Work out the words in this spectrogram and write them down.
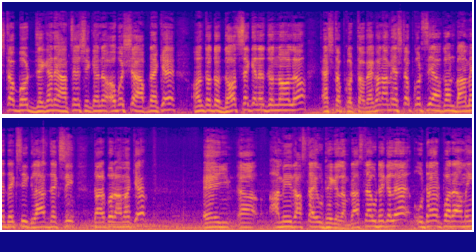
স্টপ বোর্ড যেখানে আছে সেখানে অবশ্যই আপনাকে অন্তত দশ সেকেন্ডের জন্য হলেও স্টপ করতে হবে। এখন আমি স্টপ করছি, এখন বামে দেখছি গ্লাস দেখছি, তারপর আমাকে এই আমি রাস্তায় উঠে গেলাম। রাস্তায় উঠে গেলে উঠার পরে আমি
